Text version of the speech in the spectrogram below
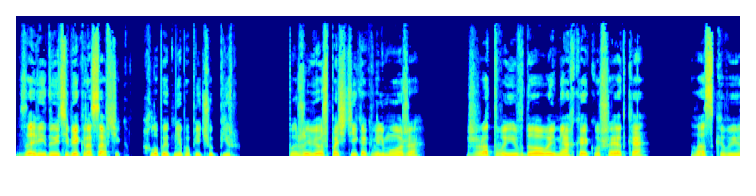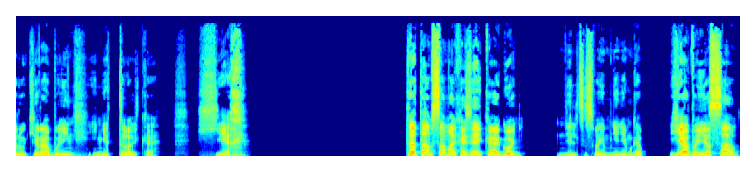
«Завидую тебе, красавчик!» — хлопает мне по плечу пир. «Поживешь почти как вельможа. Жратвы вдоволь, мягкая кушетка, ласковые руки рабынь и не только. Хех!» «Да там сама хозяйка огонь!» — делится своим мнением Габ. «Я бы ее сам!»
